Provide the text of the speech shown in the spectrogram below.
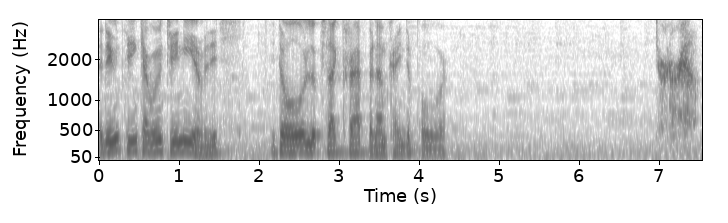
I don't think I want any of this. It all looks like crap and I'm kind of poor. Turn around.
